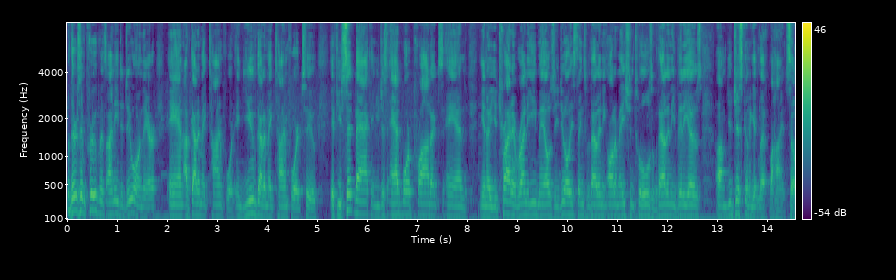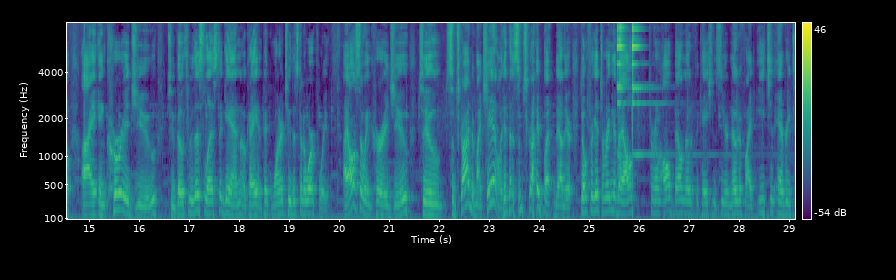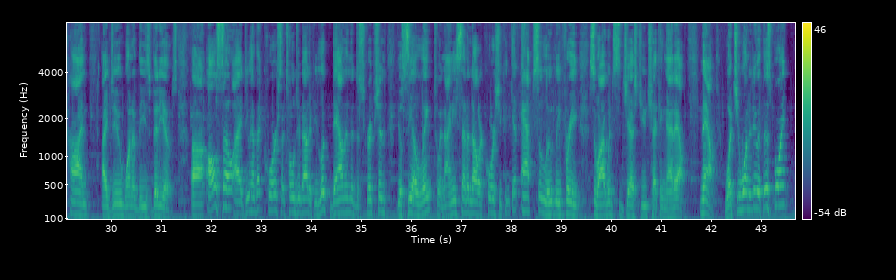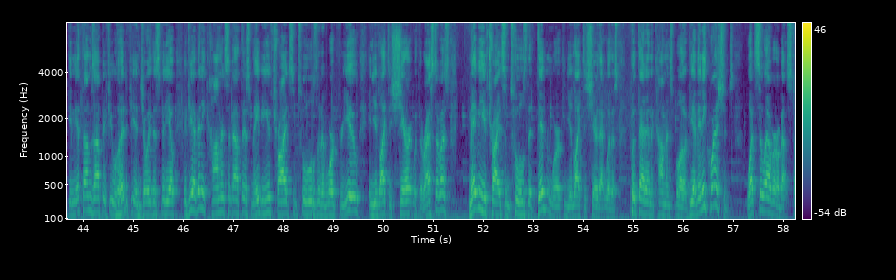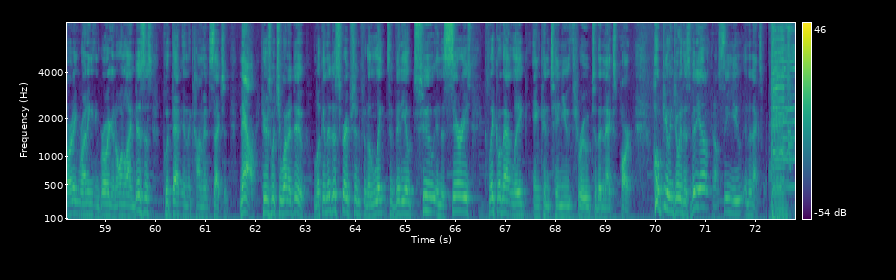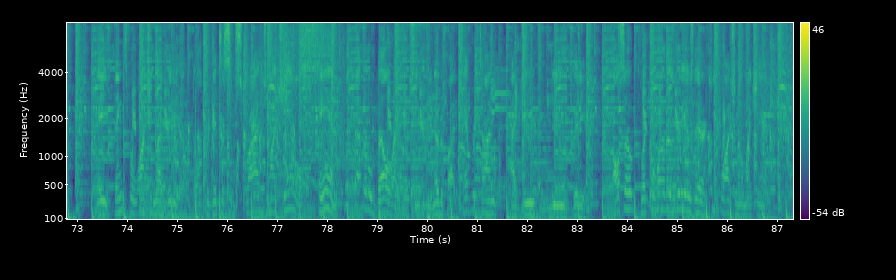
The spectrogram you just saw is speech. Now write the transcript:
there's improvements I need to do on there and I've got to make time for it and you've got to make time for it too. If you sit back and you just add more products and you know you try to run emails you do all these things without any automation tools without any videos um, you're just going to get left behind. So I encourage you to go through this list again okay and pick one or two that's going to work for you. I also encourage you to subscribe to my channel. Hit that subscribe button down there. Don't forget to ring the bell. Turn on all bell notifications so you're notified each and every time I do one of these videos. Uh, also I do have that course I told you about. If you look down in the description you'll see a link to a $97 course you can get absolutely free. So I would suggest you checking that out. Now what you want to do at this point give me a thumbs up if you would if you enjoyed this video. If you have any comments about this maybe you've tried some tools that have worked for you and you'd like to share it with the rest of us. Maybe you've tried some tools that didn't work and you'd like to share that with us. Put that in the comments below. If you have any questions whatsoever about starting running and growing an online business put that in the comment section. Now here's what you want to do. Look in the description for the link to video two in the series. Click on that link and continue through to the next part. Hope you enjoyed this video and I'll see you in the next one hey thanks for watching my video. Don't forget to subscribe to my channel and click that little bell right there so you can be notified every time I do a new video. Also click on one of those videos there. Keep watching on my channel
